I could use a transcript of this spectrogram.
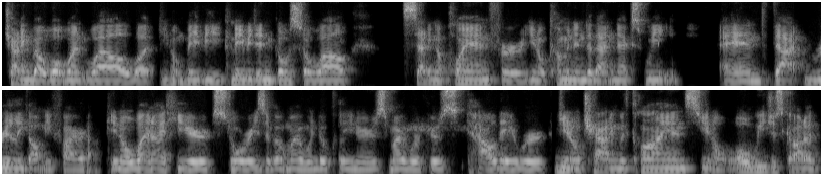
chatting about what went well what you know maybe maybe didn't go so well setting a plan for you know coming into that next week And that really got me fired up. You know, when I'd hear stories about my window cleaners, my workers, how they were, you know, chatting with clients, you know, oh, we just got a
